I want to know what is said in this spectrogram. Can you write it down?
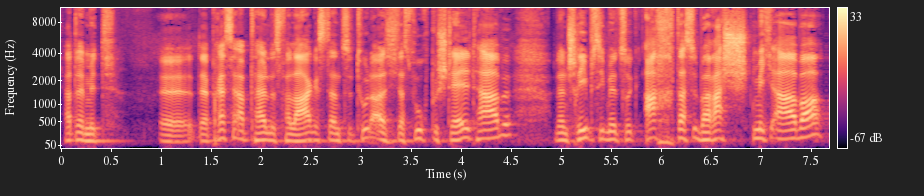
ich hatte mit der Presseabteilung des Verlages dann zu tun, als ich das Buch bestellt habe. Und dann schrieb sie mir zurück, ach, das überrascht mich aber,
